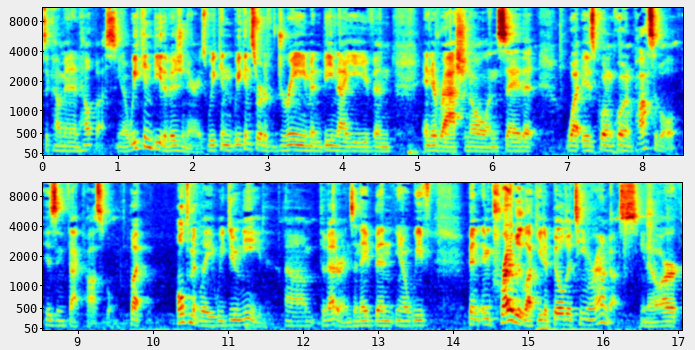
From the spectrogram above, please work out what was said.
to come in and help us. You know, we can be the visionaries. We can we can sort of dream and be naive and and irrational and say that what is quote unquote impossible is in fact possible. But ultimately, we do need um, the veterans, and they've been you know we've been incredibly lucky to build a team around us. You know, our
